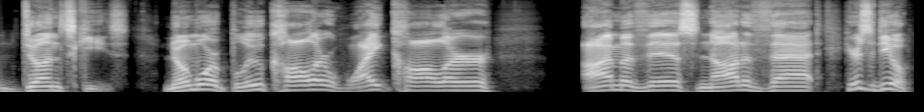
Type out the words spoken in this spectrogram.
Dunskies. No more blue collar, white collar. I'm a this, not a that. Here's the deal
